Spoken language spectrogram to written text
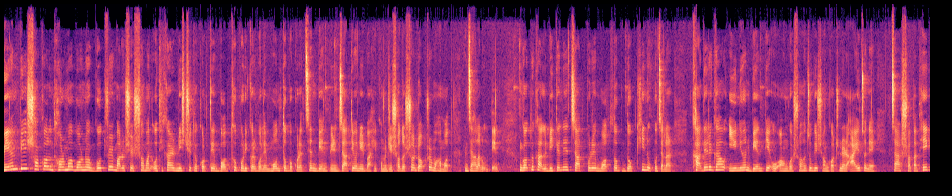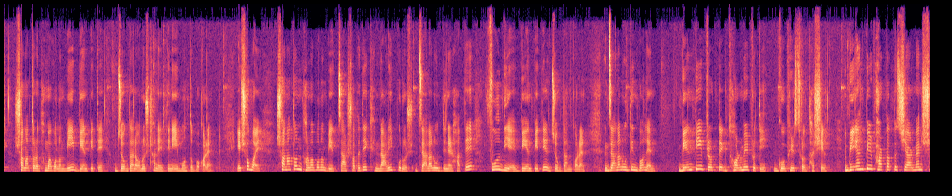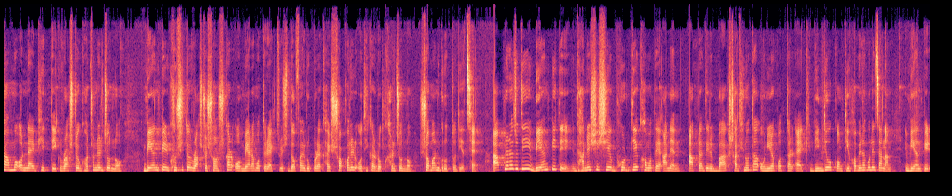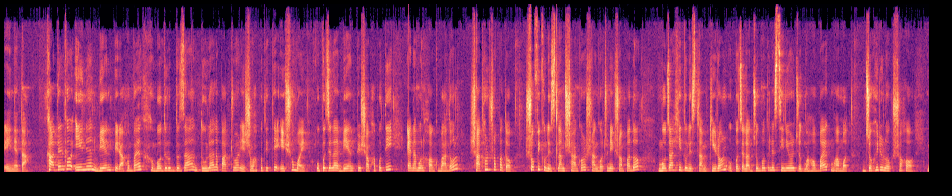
BNP সকল ধর্ম, বর্ণ, গোত্রের মানুষের সমান অধিকার নিশ্চিত করতে বদ্ধপরিকর বলে মন্তব্য করেছেন বিএনপির জাতীয় নির্বাহী কমিটির সদস্য ডক্টর মোহাম্মদ জালাল উদ্দিন। গতকাল বিকেলে চাঁদপুরে মতলব দক্ষিণ উপজেলার খাদেরগাঁও ইউনিয়ন বিএনপি ও অঙ্গ সহযোগী সংগঠনের আয়োজনে চার শতাধিক সনাতন ধর্মাবলম্বী বিএনপিতে যোগদান অনুষ্ঠানে তিনি এই মন্তব্য করেন। এ সময় সনাতন ধর্মাবলম্বী চার শতাধিক নারী পুরুষ জালাল উদ্দিনের হাতে ফুল দিয়ে বিএনপিতে যোগদান করেন। জালাল উদ্দিন বলেন, বিএনপি প্রত্যেক ধর্মের প্রতি গভীর শ্রদ্ধাশীল। বিএনপির ভারপ্রাপ্ত চেয়ারম্যান সাম্য ও ন্যায় ভিত্তিক রাষ্ট্র গঠনের জন্য বিএনপির ঘোষিত রাষ্ট্র সংস্কার ও মেরামতের একত্রিশ দফায় রূপরেখায় সকলের অধিকার রক্ষার জন্য সমান গুরুত্ব দিয়েছে। আপনারা যদি বিএনপিতে ধানের শেষে ভোট দিয়ে ক্ষমতায় আনেন, আপনাদের বাক স্বাধীনতা ও নিরাপত্তার এক বিন্দুও কমতি হবে না বলে জানান বিএনপির এই নেতা। খাদেরগাঁও ইউনিয়ন বিএনপির আহ্বায়ক বদরুদ্দোজা দুলাল পাটোয়ারির সভাপতিত্বে এ সময় উপজেলা বিএনপির সভাপতি এনামুল হক বাদল, সাধারণ সম্পাদক শফিকুল ইসলাম সাগর, সাংগঠনিক সম্পাদক মোজাহিদুল ইসলাম কিরণ, উপজেলা যুবদলের সিনিয়র যুগ্ম আহ্বায়ক মোহাম্মদ জহিরুল হক সহ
